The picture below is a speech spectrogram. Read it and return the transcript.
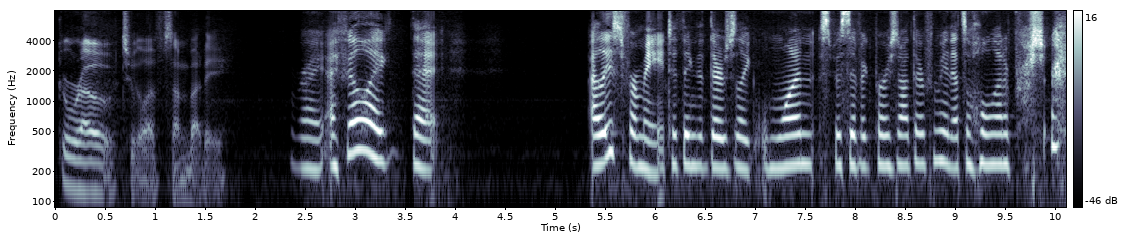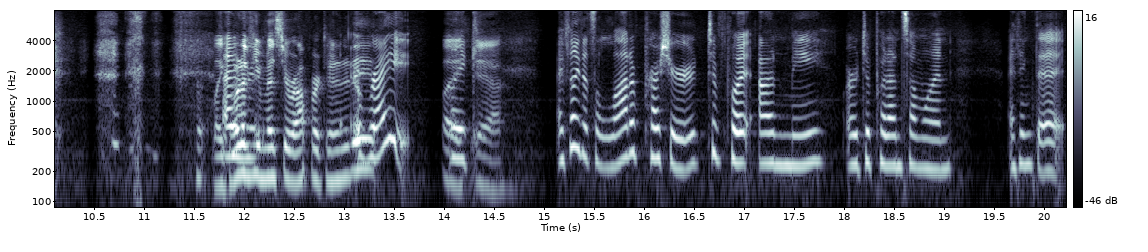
grow to love somebody. Right. I feel like that at least for me to think that there's like one specific person out there for me, that's a whole lot of pressure. Like, what if you miss your opportunity? right. Like, like- yeah, I feel like that's a lot of pressure to put on me or to put on someone. I think that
